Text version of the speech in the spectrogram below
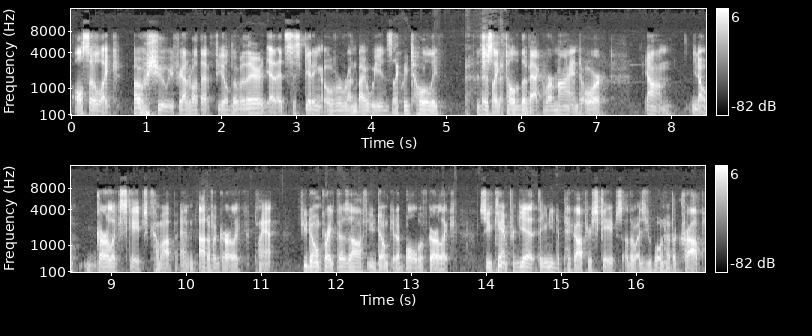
also like, oh shoot, we forgot about that field over there. Yeah, it's just getting overrun by weeds. Like we totally just like fell to the back of our mind. Or, um, you know, garlic scapes come up and out of a garlic plant. If you don't break those off, you don't get a bulb of garlic. So you can't forget that you need to pick off your scapes, otherwise you won't have a crop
